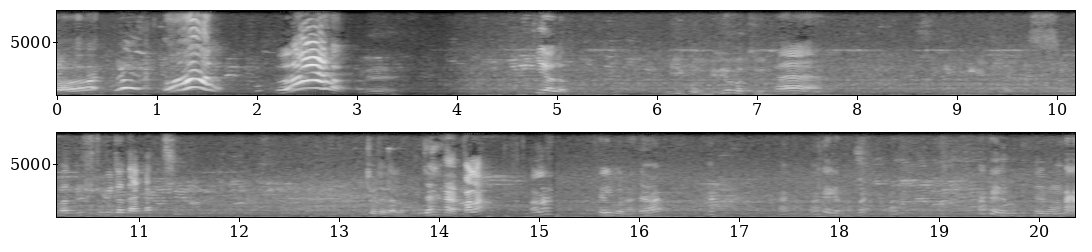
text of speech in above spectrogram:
ও ও ও! আরে! কি হলো? কি কর ভিডিও করছ হ্যাঁ। সিম্বা দুষ্টুমিটা দেখাচ্ছি চলে গেল যা হ্যাঁ পালা পালা খেলব না যা হ্যাঁ হ্যাঁ ভাগ, ভাগ, ভাগ এখান খেলব না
